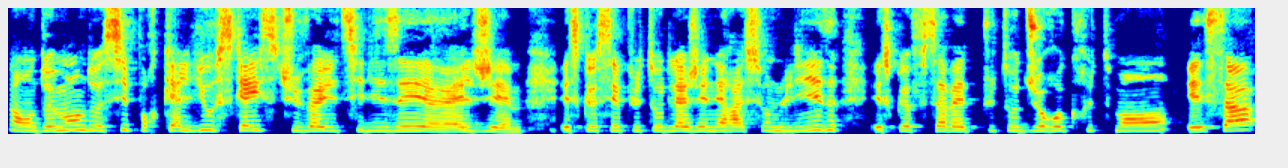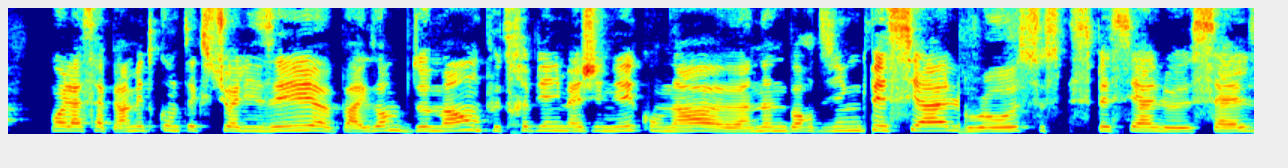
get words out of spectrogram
on demande aussi pour quel use case tu vas utiliser euh, LGM. Est-ce que c'est plutôt de la génération de leads? Est-ce que ça va être plutôt du recrutement? Et ça, voilà, ça permet de contextualiser. Euh, par exemple, demain, on peut très bien imaginer qu'on a euh, un onboarding spécial growth, spécial sales.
